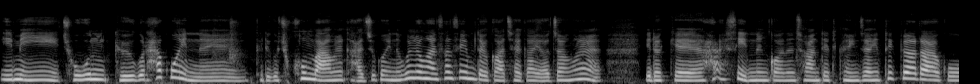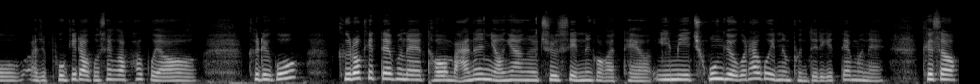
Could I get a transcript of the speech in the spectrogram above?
이미 좋은 교육을 하고 있는 그리고 좋은 마음을 가지고 있는 훌륭한 선생님들과 제가 여정을 이렇게 할 수 있는 거는 저한테 굉장히 특별하고 아주 복이라고 생각하고요. 그리고 그렇기 때문에 더 많은 영향을 줄 수 있는 것 같아요. 이미 좋은 교육을 하고 있는 분들이기 때문에. 그래서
